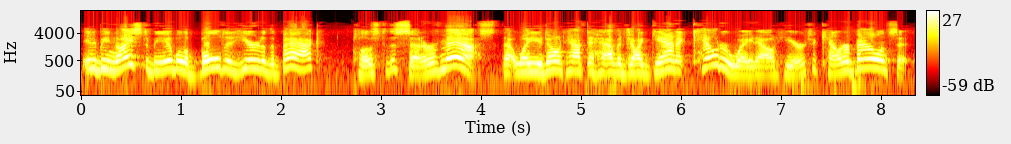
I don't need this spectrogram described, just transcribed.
it'd be nice to be able to bolt it here to the back close to the center of mass. That way you don't have to have a gigantic counterweight out here to counterbalance it.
